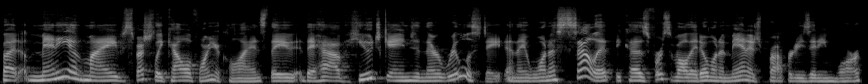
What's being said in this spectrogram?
But many of my, especially California clients, they they have huge gains in their real estate and they want to sell it because first of all, they don't want to manage properties anymore.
